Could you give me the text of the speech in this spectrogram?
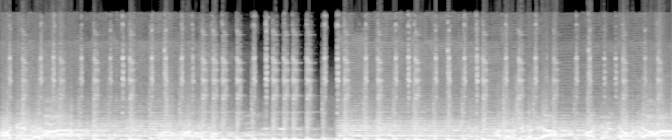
હા ગિરીશભાઈ હા નરસિંહ ગઢિયા. હા ગિરીશ ગાવડિયા હા.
